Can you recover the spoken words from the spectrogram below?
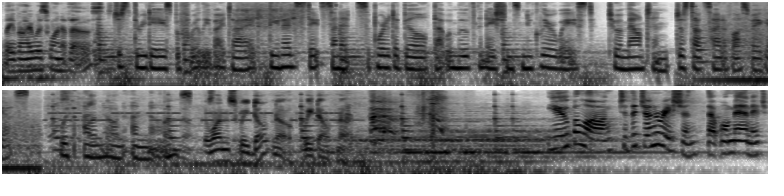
Levi was one of those. Just three days before Levi died, the United States Senate supported a bill that would move the nation's nuclear waste to a mountain just outside of Las Vegas with unknown unknowns. The ones we don't know, we don't know. You belong to the generation that will manage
